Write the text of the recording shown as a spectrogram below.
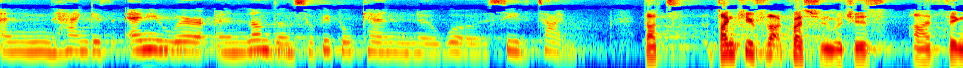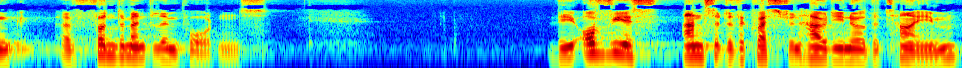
and hang it anywhere in London so people can uh, see the time? That's, thank you for that question, which is, I think, of fundamental importance. The obvious answer to the question, how do you know the time,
